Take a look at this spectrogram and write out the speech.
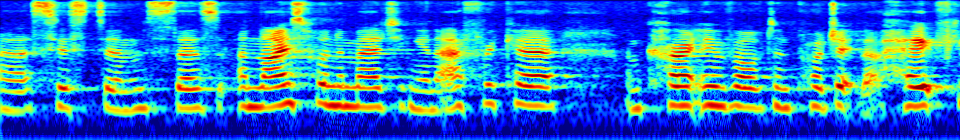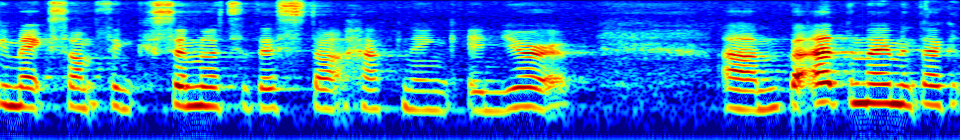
uh, systems. There's a nice one emerging in Africa. I'm currently involved in a project that hopefully makes something similar to this start happening in Europe. Um, but at the moment, they're,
